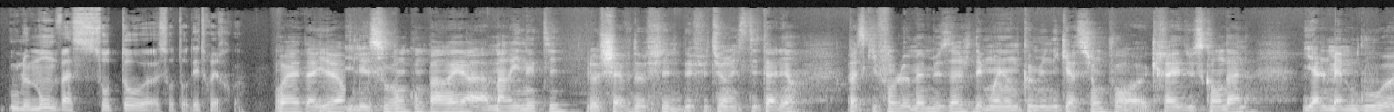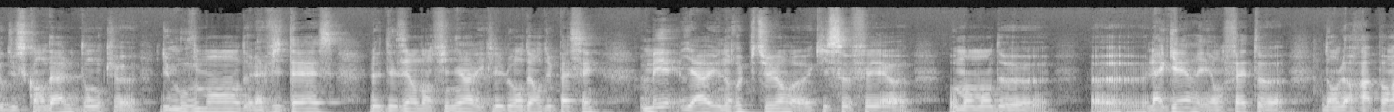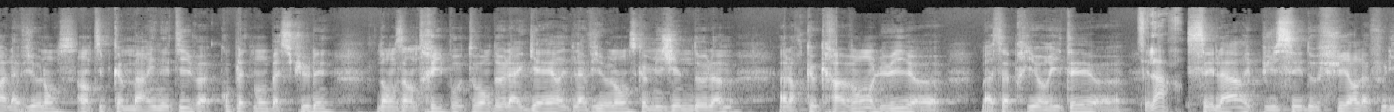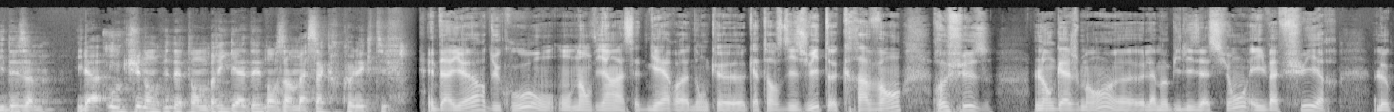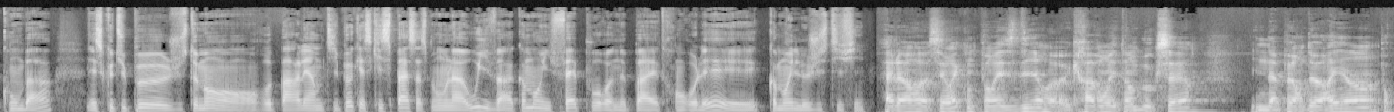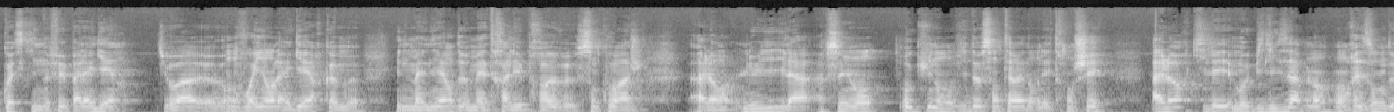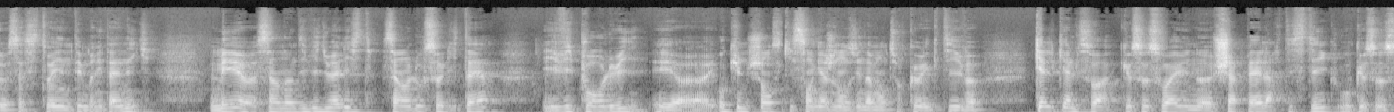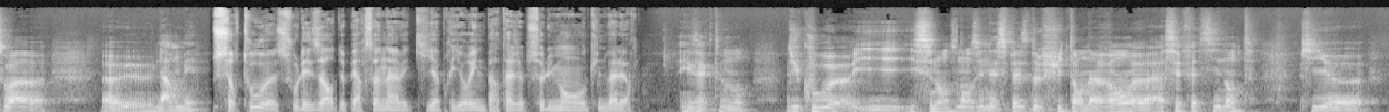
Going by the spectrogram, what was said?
où le monde va s'auto s'auto détruire quoi. Ouais, d'ailleurs, il est souvent comparé à Marinetti, le chef de file des futuristes italiens, parce qu'ils font le même usage des moyens de communication pour euh, créer du scandale. Il y a le même goût euh, du scandale, donc euh, du mouvement, de la vitesse, le désir d'en finir avec les lourdeurs du passé. Mais il y a une rupture qui se fait au moment de la guerre et en fait dans leur rapport à la violence. Un type comme Marinetti va complètement basculer dans un trip autour de la guerre et de la violence comme hygiène de l'homme, alors que Cravant, lui, euh, bah, sa priorité... Euh, c'est l'art. C'est l'art, et puis c'est de fuir la folie des hommes. Il a aucune envie d'être embrigadé dans un massacre collectif. Et d'ailleurs, du coup, on, en vient à cette guerre euh, donc 14-18. Cravant refuse l'engagement, la mobilisation, et il va fuir le combat. Est-ce que tu peux justement en reparler un petit peu? Qu'est-ce qui se passe à ce moment-là? Où il va? Comment il fait pour ne pas être enrôlé? Et comment il le justifie? Alors, euh, c'est vrai qu'on pourrait se dire, euh, Cravant est un boxeur, il n'a peur de rien, pourquoi est-ce qu'il ne fait pas la guerre? Tu vois, euh, en voyant la guerre comme une manière de mettre à l'épreuve son courage. Alors, lui, il a absolument aucune envie de s'enterrer dans les tranchées, alors qu'il est mobilisable hein, en raison de sa citoyenneté britannique mais euh, c'est un individualiste, c'est un loup solitaire. Il vit pour lui et euh, aucune chance qu'il s'engage dans une aventure collective, quelle qu'elle soit, que ce soit une chapelle artistique ou que ce soit euh, l'armée. Surtout sous les ordres de personnes avec qui, a priori, il ne partage absolument aucune valeur. Exactement. Du coup, il, il, se lance dans une espèce de fuite en avant assez fascinante qui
